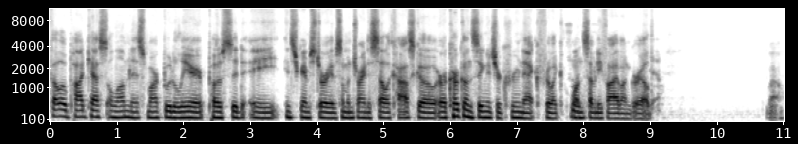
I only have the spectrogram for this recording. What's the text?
fellow podcast alumnus Mark Boudelier posted a Instagram story of someone trying to sell a Costco or a Kirkland signature crew neck for like Hmm. 175 on Grailed. Yeah. Wow.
